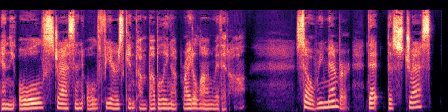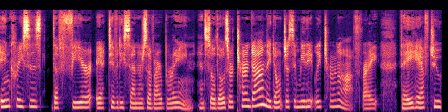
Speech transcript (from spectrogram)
and the old stress and old fears can come bubbling up right along with it all. So remember that the stress increases the fear activity centers of our brain. And so those are turned on. They don't just immediately turn off, right? They have to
